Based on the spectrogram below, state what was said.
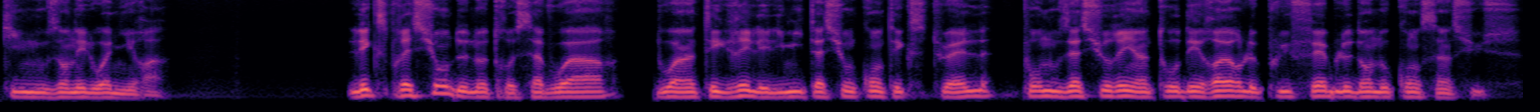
qu'il nous en éloignera. L'expression de notre savoir doit intégrer les limitations contextuelles pour nous assurer un taux d'erreur le plus faible dans nos consensus.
